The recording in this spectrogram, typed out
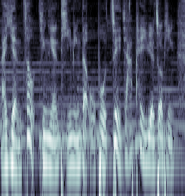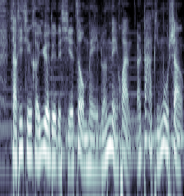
来演奏今年提名的五部最佳配乐作品，小提琴和乐队的协奏美轮美奂，而大屏幕上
